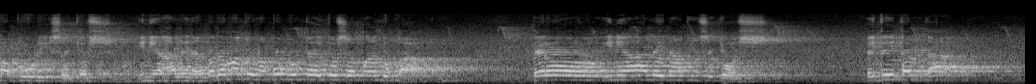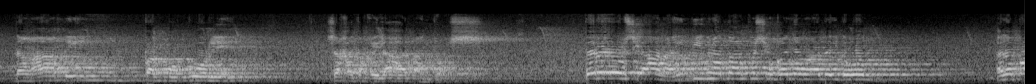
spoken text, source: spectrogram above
papuri sa Diyos. no? Iniaalay na. Bagaman ito napupunta ito sa mga duka, no? pero iniaalay natin sa Diyos. Ito'y tanda ng ating pagpupuri sa kadakilaan ng Diyos. Pero si Ana, hindi natapos yung kanyang alay doon. Ano pa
